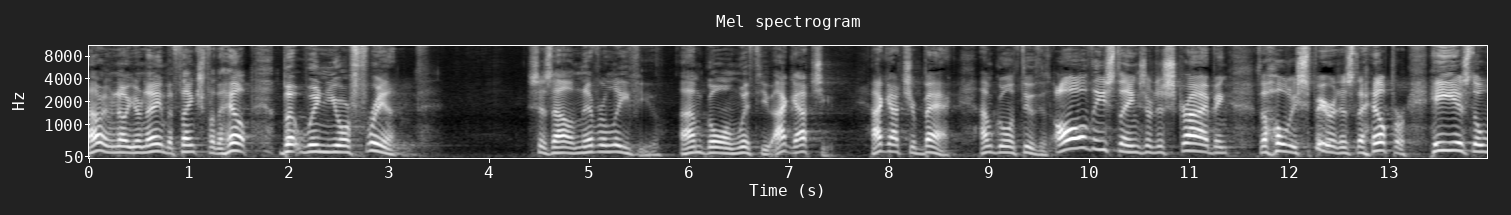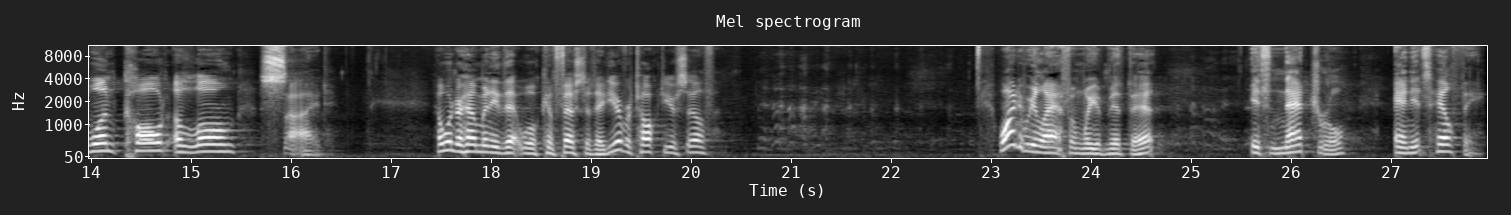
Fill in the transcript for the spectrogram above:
I don't even know your name, but thanks for the help. But when your friend says, I'll never leave you, I'm going with you, I got you. I got your back. I'm going through this. All these things are describing the Holy Spirit as the helper. He is the one called alongside. I wonder how many that will confess today. Do you ever talk to yourself? Why do we laugh when we admit that? It's natural, and it's healthy.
